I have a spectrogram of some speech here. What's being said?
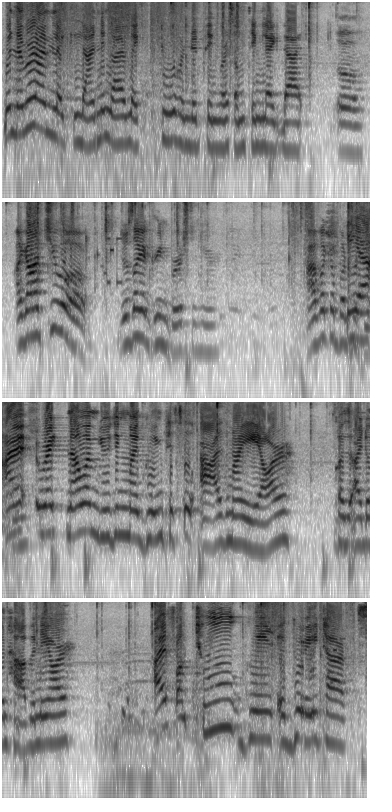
Whenever I'm like landing, I have like 200 ping or something like that. Uh, I got you. Uh, there's like a green burst in here. I have like a bunch Yeah. I right now I'm using my green pistol as my AR because I don't have an AR. I found two green uh, gray tags.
